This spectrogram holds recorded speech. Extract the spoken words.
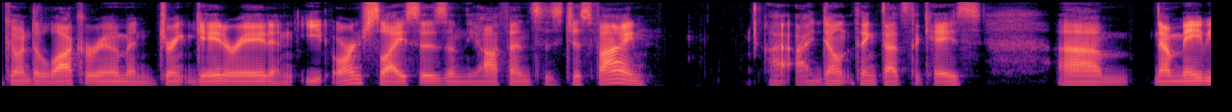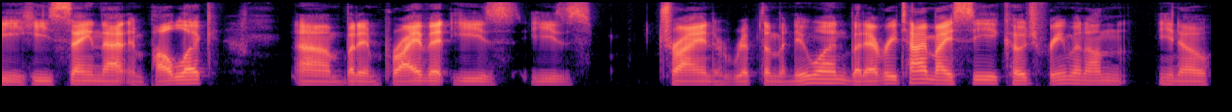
go into the locker room and drink Gatorade and eat orange slices, and the offense is just fine. I, I don't think that's the case. Um, now maybe he's saying that in public, um, but in private he's he's trying to rip them a new one. But every time I see Coach Freeman on you know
